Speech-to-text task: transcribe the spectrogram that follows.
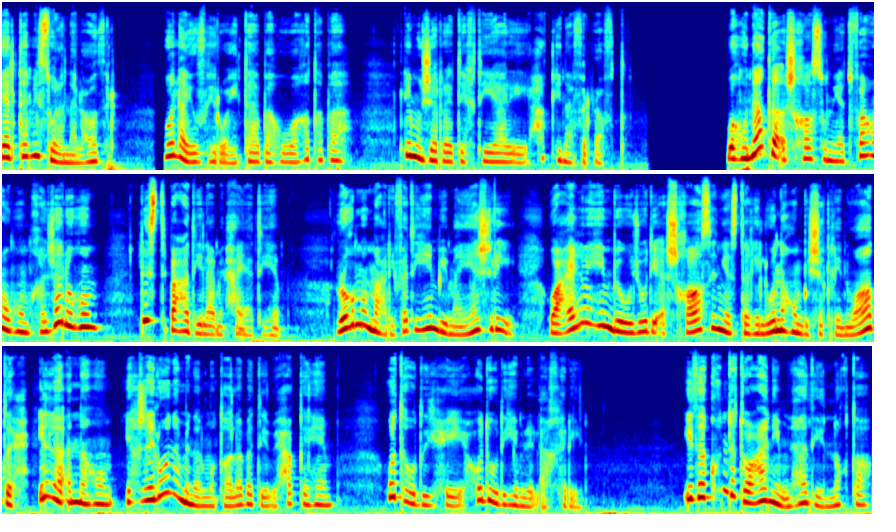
يلتمس لنا العذر ولا يظهر عتابه وغضبه. لمجرد اختيار حقنا في الرفض. وهناك أشخاص يدفعهم خجلهم الاستبعاد لا من حياتهم رغم معرفتهم بما يجري وعلمهم بوجود أشخاص يستغلونهم بشكل واضح إلا أنهم يخجلون من المطالبة بحقهم وتوضيح حدودهم للآخرين. إذا كنت تعاني من هذه النقطة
